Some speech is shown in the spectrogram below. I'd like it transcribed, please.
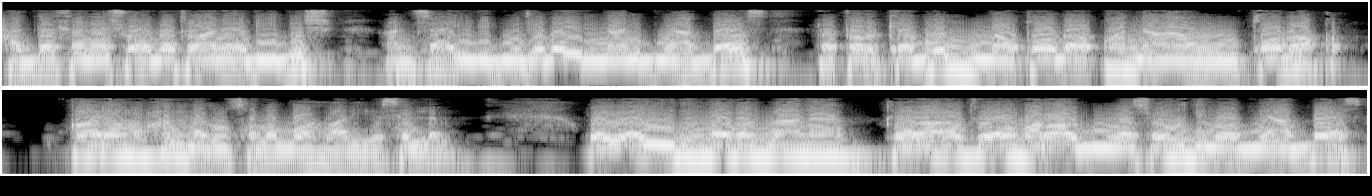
حدثنا شعبة عن أبي بشر عن سعيد بن جبير عن ابن عباس لتركبن طبقا عن طبق قال محمد صلى الله عليه وسلم. ويؤيد هذا المعنى قراءة عمر بن مسعود وابن عباس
